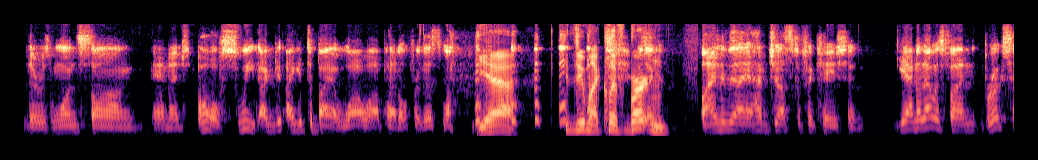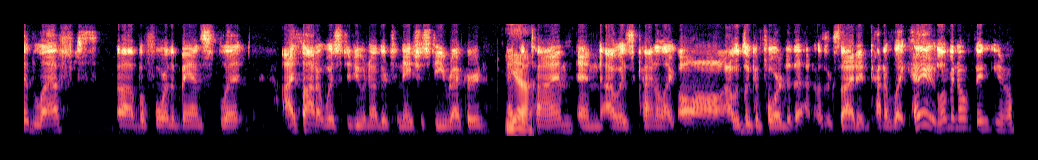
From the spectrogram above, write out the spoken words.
there was one song, and I just, oh sweet, I get, I get to buy a wah wah pedal for this one. Yeah. Do my Cliff Burton. Finally, I have justification. Yeah, no, that was fun. Brooks had left uh, before the band split. I thought it was to do another Tenacious D record at Yeah. the time, and I was kind of like, oh, I was looking forward to that. I was excited, kind of like, hey, let me know if they, you know,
